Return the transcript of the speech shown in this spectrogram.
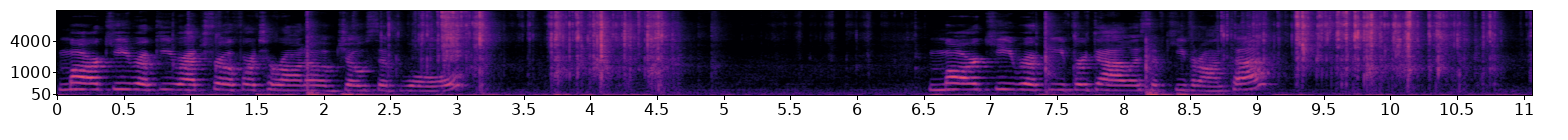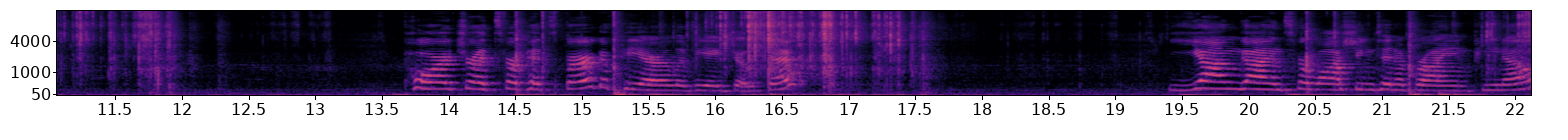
Marquee rookie retro for Toronto of Joseph Woll. Marquee rookie for Dallas of Kiviranta. Portraits for Pittsburgh of Pierre-Olivier Joseph. Young Guns for Washington of Brian Pinho.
